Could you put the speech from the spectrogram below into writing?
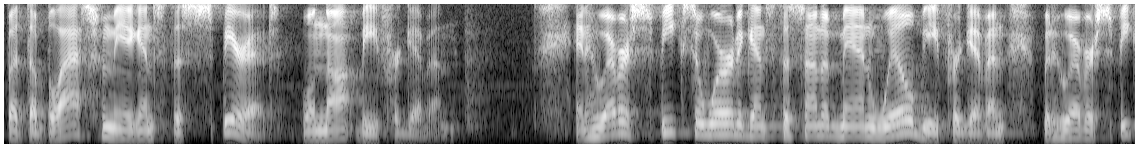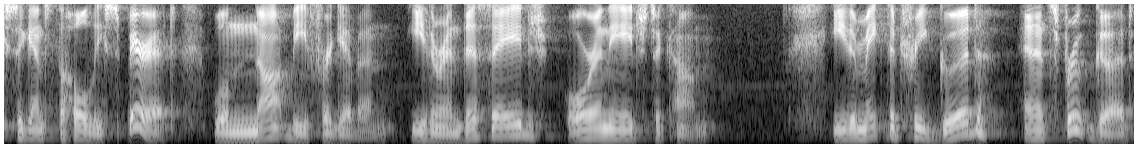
but the blasphemy against the Spirit will not be forgiven. And whoever speaks a word against the Son of Man will be forgiven, but whoever speaks against the Holy Spirit will not be forgiven, either in this age or in the age to come. Either make the tree good and its fruit good,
